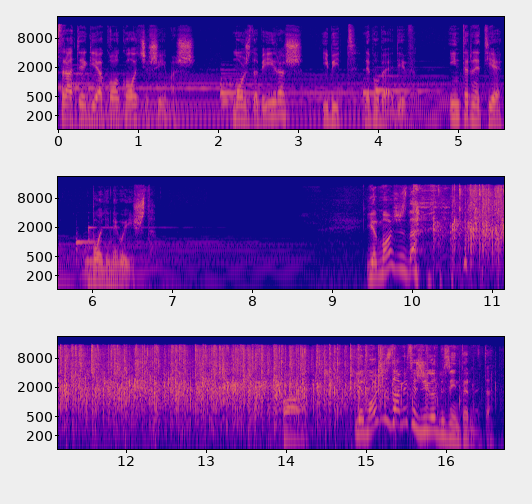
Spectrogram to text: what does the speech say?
Strategija koliko hoćeš imaš. Možda biraš i bit nepobediv. Internet je bolje nego išta. Jel možeš da... Hvala. Jel možeš zamisliti život bez interneta?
